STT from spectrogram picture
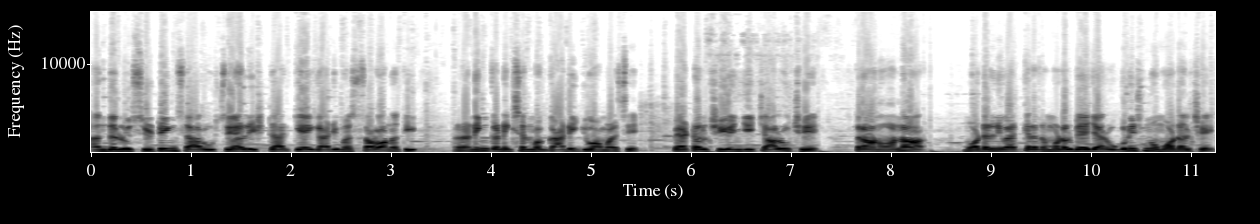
અંદરનું સીટિંગ સારું સેલ સ્ટાર ક્યાંય ગાડીમાં સડો નથી. રનિંગ કન્ડિશનમાં ગાડી જોવા મળશે. પેટ્રોલ સીએનજી ચાલુ છે. ત્રણ ઓનર મોડલની વાત કરીએ તો મોડલ બે હજાર ઓગણીસનું મોડલ છે.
